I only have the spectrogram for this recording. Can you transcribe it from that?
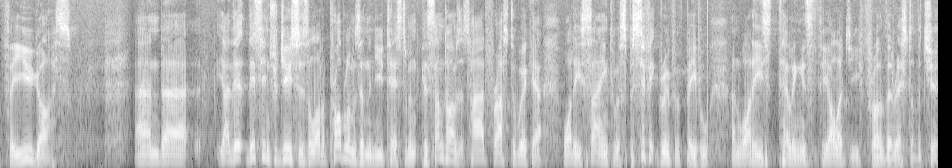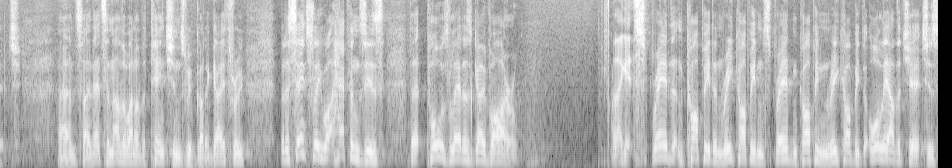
for you guys. And uh, yeah, th- this introduces a lot of problems in the New Testament because sometimes it's hard for us to work out what he's saying to a specific group of people and what he's telling his theology for the rest of the church. And so that's another one of the tensions we've got to go through. But essentially, what happens is that Paul's letters go viral. They get spread and copied and recopied and spread and copied and recopied to all the other churches,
